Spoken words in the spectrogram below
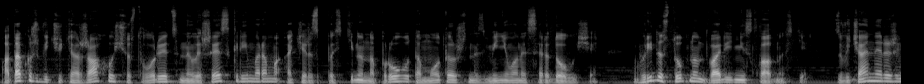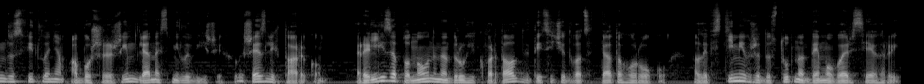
а також відчуття жаху, що створюється не лише скрімерами, а через постійну напругу та моторошне змінюване середовище. В грі доступно два різні складності: звичайний режим з освітленням або ж режим для найсміливіших, лише з ліхтариком. Реліз запланований на другий квартал 2025 року, але в Steam вже доступна демо-версія гри.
